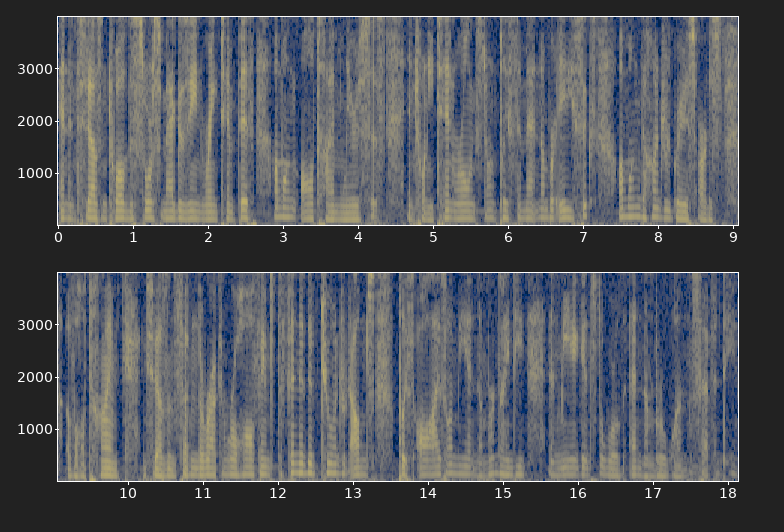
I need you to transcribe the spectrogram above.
and in 2012, The Source magazine ranked him fifth among all time lyricists. In 2010, Rolling Stone placed him at number 86 among the 100 greatest artists of all time. In 2007, the Rock and Roll Hall of Fame's definitive 200 albums placed All Eyes on Me at number 90 and Me Against the World at number 170.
